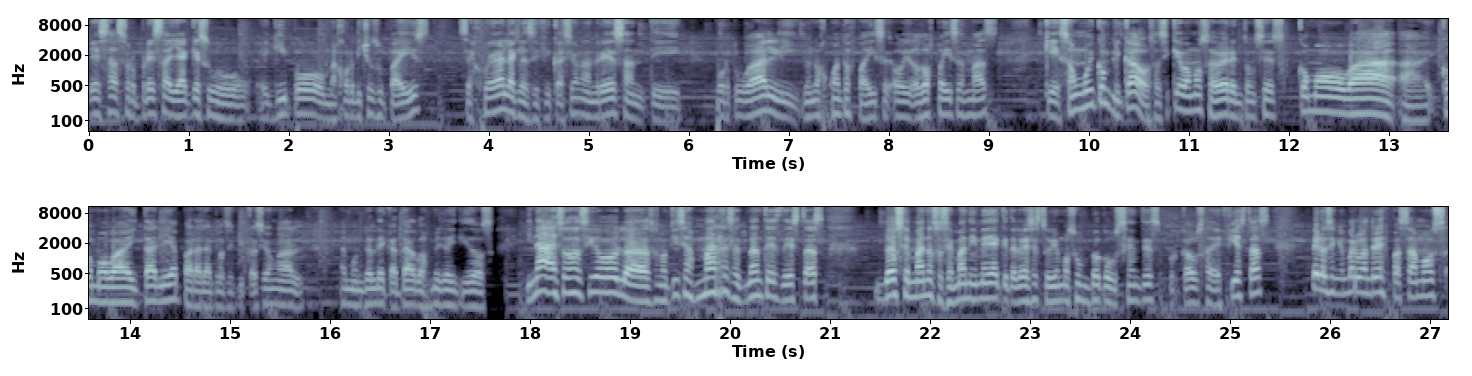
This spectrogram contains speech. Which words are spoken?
esa sorpresa ya que su equipo, o mejor dicho su país, se juega la clasificación Andrés ante Portugal y unos cuantos países, o dos países más que son muy complicados. Así que vamos a ver entonces cómo va, cómo va Italia para la clasificación al, al, Mundial de Qatar 2022. Y nada, esas han sido las noticias más resaltantes de estas dos semanas o semana y media que tal vez estuvimos un poco ausentes por causa de fiestas. Pero sin embargo, Andrés, pasamos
